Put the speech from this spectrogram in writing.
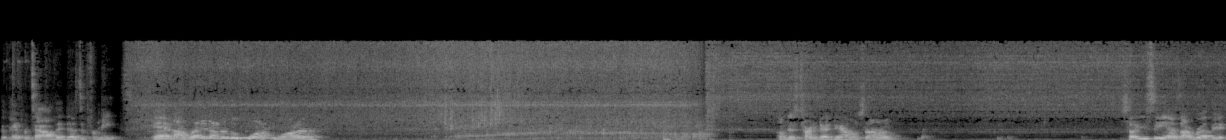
the paper towel that does it for me. And I run it under lukewarm water I'm just turning that down some. So you see as I rub it,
